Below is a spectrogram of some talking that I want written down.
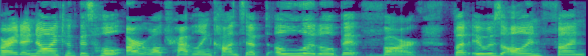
Alright, I know I took this whole art while traveling concept a little bit far, but it was all in fun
